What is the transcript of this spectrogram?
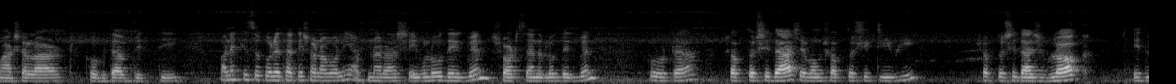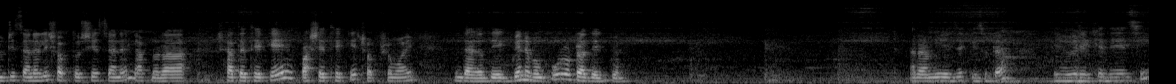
মার্শাল আর্ট কবিতা আবৃত্তি, অনেক কিছু করে থাকে সোনামণি। আপনারা সেগুলোও দেখবেন শর্ট চ্যানেলও দেখবেন। পুরোটা সপ্তর্ষি দাস এবং সপ্তর্ষি টিভি। সপ্তর্ষি দাস ব্লগ। এই দুটি চ্যানেলই সপ্তর্ষির চ্যানেল। আপনারা সাথে থেকে, পাশে থেকে সবসময় দেখা- দেখবেন এবং পুরোটা দেখবেন। আর আমি এই যে কিছুটা এভাবে রেখে দিয়েছি।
